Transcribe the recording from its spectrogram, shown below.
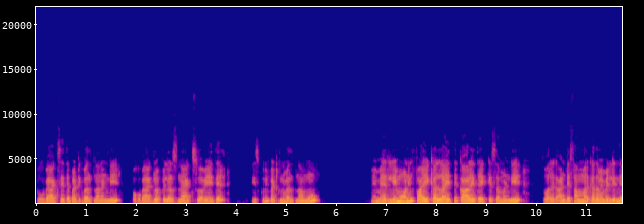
టూ బ్యాగ్స్ అయితే పట్టుకు వెళ్తున్నానండి. ఒక బ్యాగ్లో పిల్లల స్నాక్స్ అవి అయితే తీసుకుని పెట్టుకుని వెళ్తున్నాము. మేము ఎర్లీ మార్నింగ్ ఫైవ్ కల్లా అయితే కార్ అయితే ఎక్కేసామండి. త్వరగా అంటే సమ్మర్ కదా మేము వెళ్ళింది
